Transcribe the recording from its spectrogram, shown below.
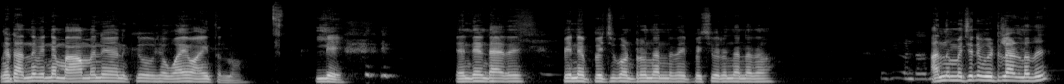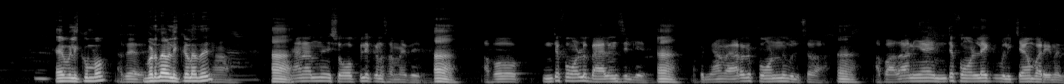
എന്നിട്ട് അന്ന് പിന്നെ മാമന് എനിക്ക് ചൊവ്വായ വാങ്ങി തന്നു. ഇല്ലേ? എന്തുണ്ടായത് പിന്നെ ഇപ്പച്ചി കൊണ്ടുവരും തന്നതോ ഇപ്പച്ചി വരും തന്നതോ അന്ന് ഉമ്മച്ചിന്റെ വീട്ടിലാണുള്ളത്? ഏ വിളിക്കുമ്പോ? അതെ അതെ. ഇവിടുന്ന വിളിക്കണത്? ആ. ആ. ഞാൻ അന്ന് ഷോപ്പിൽ നിൽക്കുന്ന സമയത്ത് ആ. അപ്പോ എന്റെ ഫോണിൽ ബാലൻസ് ഇല്ലേ? ആ. അപ്പൊ ഞാൻ വേറൊരു ഫോണിൽ നിന്ന് വിളിച്ചതാ. ആ. അപ്പൊ അതാണ് ഞാൻ എന്റെ ഫോണിലേക്ക് വിളിക്കാൻ പറയുന്നത്.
